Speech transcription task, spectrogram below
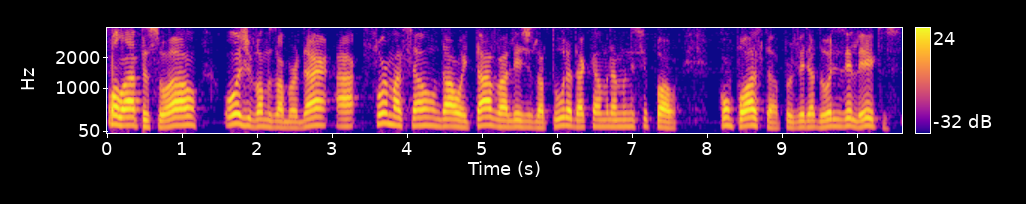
Olá pessoal, hoje vamos abordar a formação da oitava legislatura da Câmara Municipal, composta por vereadores eleitos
